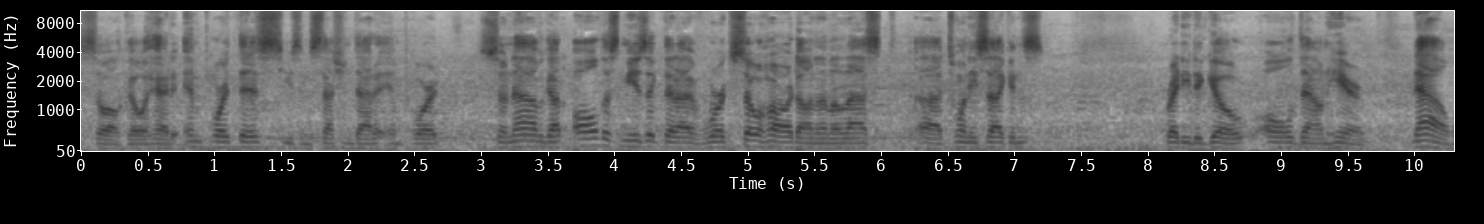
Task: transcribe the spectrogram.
So I'll go ahead and import this using session data import. So now I've got all this music that I've worked so hard on in the last uh, 20 seconds ready to go all down here. Now,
